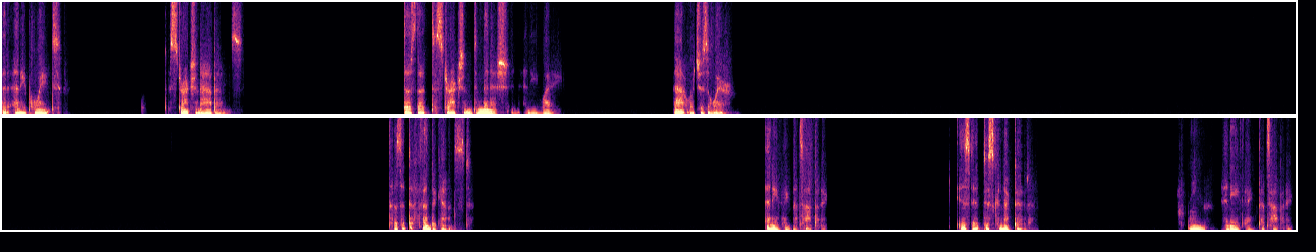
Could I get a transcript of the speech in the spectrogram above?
At any point, distraction happens. Does that distraction diminish in any way that which is aware? Does it defend against? Anything that's happening. Is it disconnected from anything that's happening?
